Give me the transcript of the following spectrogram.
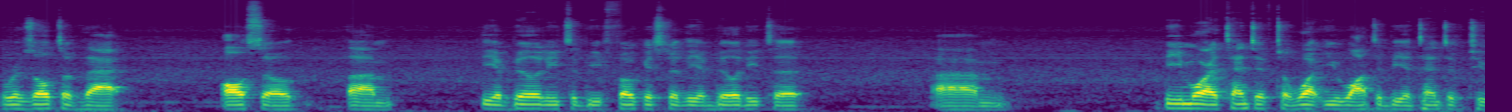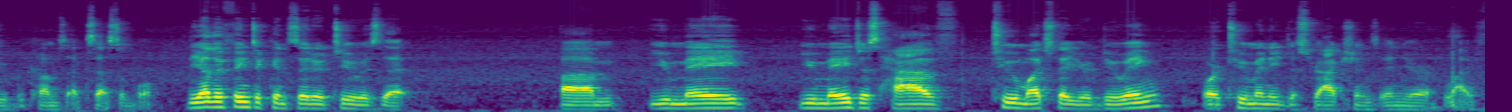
result of that, also um, the ability to be focused or the ability to um, be more attentive to what you want to be attentive to becomes accessible. The other thing to consider too is that um, you may you may just have too much that you're doing or too many distractions in your life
